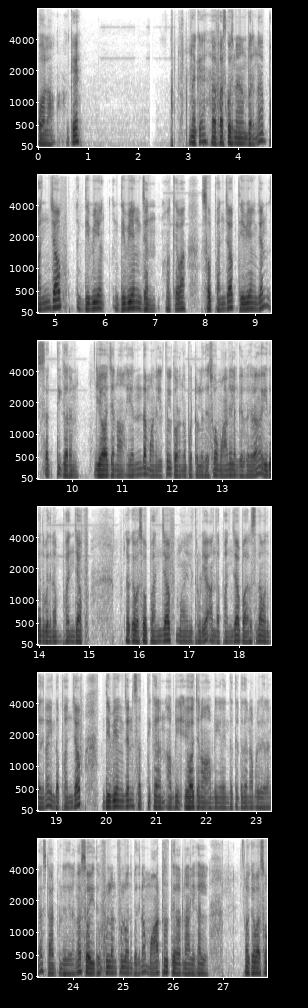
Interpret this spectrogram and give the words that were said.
போகலாம் ஓகே ஓகே ஃபஸ்ட் கொஸ்டின் என்னென்னு பாருங்கள் பஞ்சாப் திவ்யங் திவ்யங்ஜன் ஓகேவா ஸோ பஞ்சாப் திவ்யங்ஜன் சக்திகரன். யோஜனா எந்த மாநிலத்தில் தொடங்கப்பட்டுள்ளது? ஸோ மாநிலம் கேட்டுருக்கிறாங்க இது வந்து பார்த்திங்கன்னா பஞ்சாப். ஓகேவா ஸோ பஞ்சாப் மாநிலத்தினுடைய அந்த பஞ்சாப் அரசு தான் வந்து பார்த்திங்கன்னா இந்த பஞ்சாப் திவ்யஞ்சன் சக்திகரன் அப்படி யோஜனா அப்படிங்கிற இந்த திட்டத்தை என்ன பண்ணியிருக்கிறாங்க ஸ்டார்ட் பண்ணியிருக்கிறாங்க ஸோ இது ஃபுல் அண்ட் ஃபுல் வந்து பார்த்திங்கன்னா மாற்றுத்திறனாளிகள் ஓகேவா ஸோ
